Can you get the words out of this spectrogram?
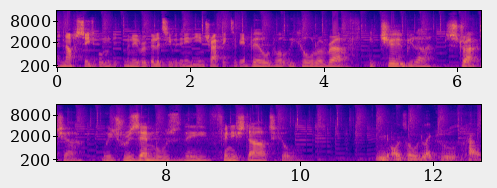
enough suitable manoeuvrability within Indian traffic to be able to build what we call a rough, a tubular structure which resembles the finished article. We also would like to have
